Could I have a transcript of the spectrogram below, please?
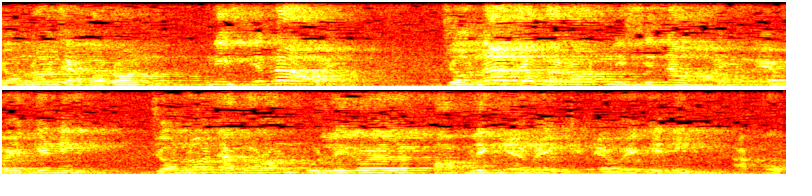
জনজাগৰণ। নিচিনা হয়। জনজাগৰণ নিচিনা হয় এৱেকেনিং জনজাগৰণ বুলি ক'লে পাব্লিক এৱেকেনিং আকৌ।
